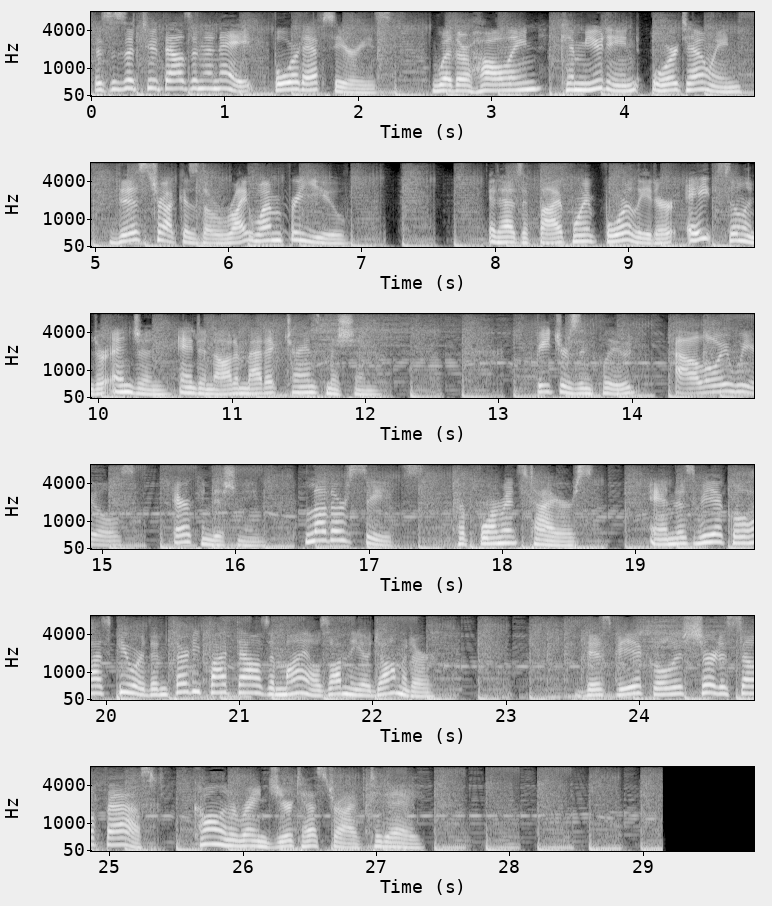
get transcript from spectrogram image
This is a 2008 Ford F-Series. Whether hauling, commuting, or towing, this truck is the right one for you. It has a 5.4-liter, eight-cylinder engine and an automatic transmission. Features include alloy wheels, air conditioning, leather seats, performance tires, and this vehicle has fewer than 35,000 miles on the odometer. This vehicle is sure to sell fast. Call and arrange your test drive today.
